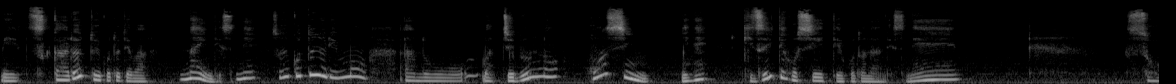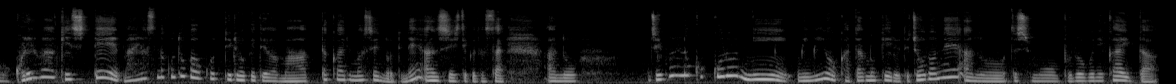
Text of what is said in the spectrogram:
見つかるということではないんですね。そういうことよりもあの、まあ、自分の本心にね気づいてほしいっていうことなんですね。そうこれは決してマイナスなことが起こっているわけでは全くありませんのでね安心してください。あの自分の心に耳を傾けるってちょうどねあの私もブログに書いた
